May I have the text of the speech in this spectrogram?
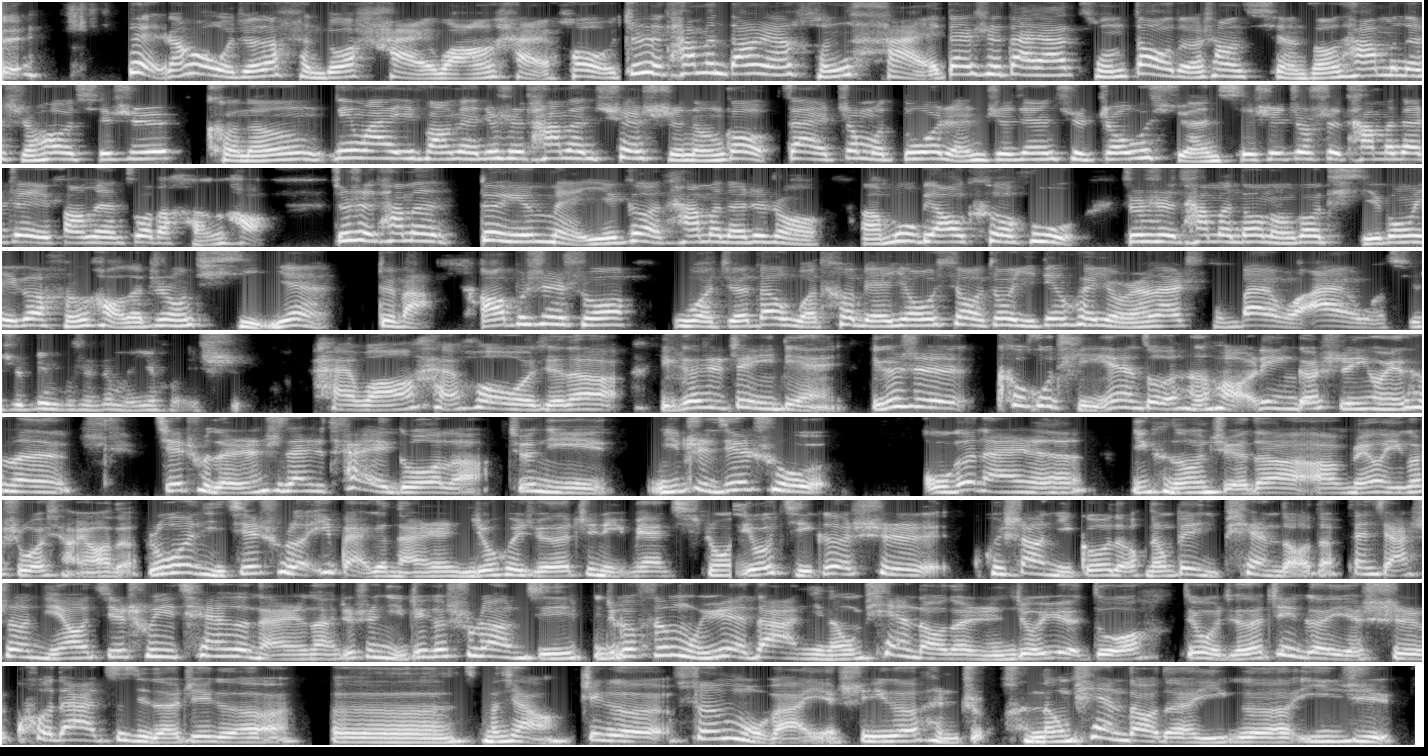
对。对，然后我觉得很多海王海后，就是他们当然很海，但是大家从道德上谴责他们的时候，其实可能另外一方面就是他们确实能够在这么多人之间去周旋，其实就是他们在这一方面做得很好，就是他们对于每一个他们的这种呃目标客户，就是他们都能够提供一个很好的这种体验，对吧？而不是说我觉得我特别优秀，就一定会有人来崇拜我、爱我，其实并不是这么一回事。海王海后，我觉得一个是这一点，一个是客户体验做得很好，另一个是因为他们接触的人实在是太多了，就你你只接触五个男人。你可能觉得啊，没有一个是我想要的。如果你接触了一百个男人，你就会觉得这里面其中有几个是会上你钩的，能被你骗到的。但假设你要接触一千个男人呢，就是你这个数量级，你这个分母越大，你能骗到的人就越多。就我觉得这个也是扩大自己的这个呃，怎么讲，这个分母吧，也是一个很重、很能骗到的一个依据。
